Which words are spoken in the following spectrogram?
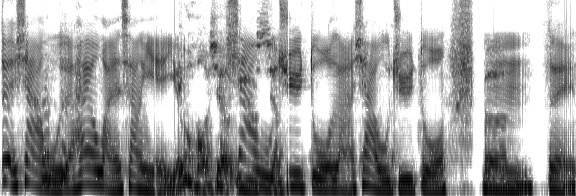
对，下午的，还有晚上也有，好像下午居多啦，下午居多。嗯，对，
